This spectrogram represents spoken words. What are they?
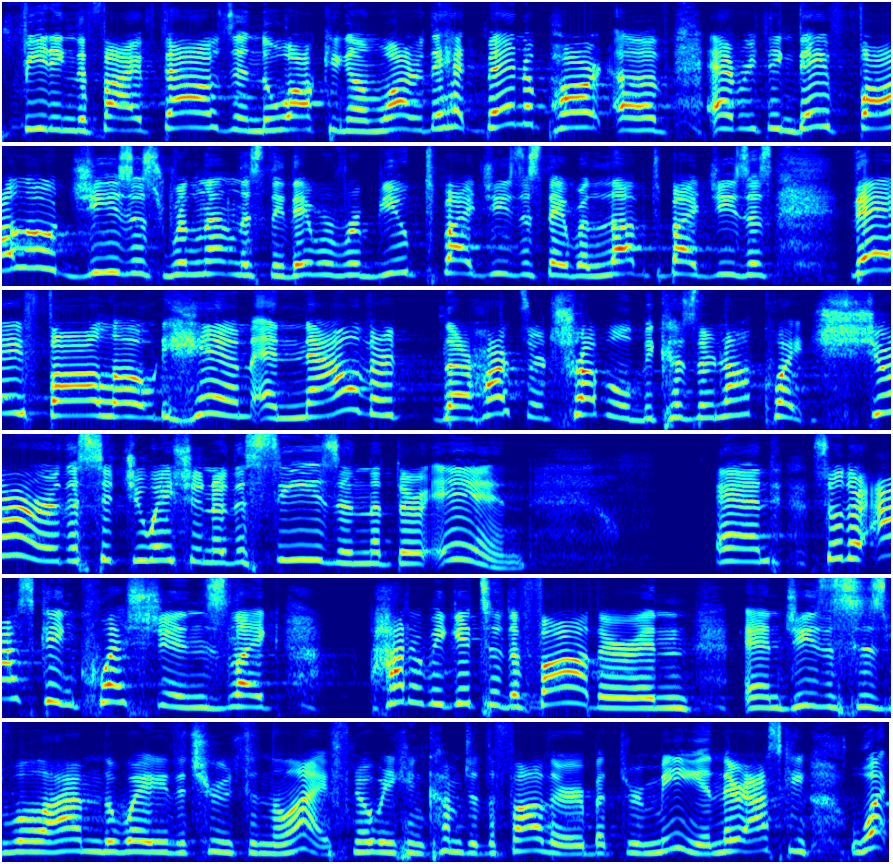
feeding the 5,000, the walking on water. They had been a part of everything. They followed Jesus relentlessly. They were rebuked by Jesus. They were loved by Jesus. They followed him, and now their, their hearts are troubled because they're not quite sure the situation or the season that they're in. And so they're asking questions like, how do we get to the Father? And, and Jesus says, Well, I'm the way, the truth, and the life. Nobody can come to the Father but through me. And they're asking, What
